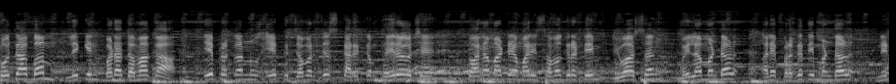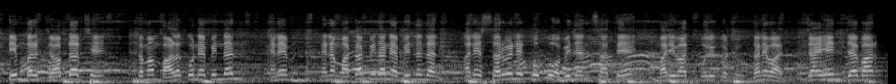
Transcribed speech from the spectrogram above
છોટા બમ, લેકિન બડા ધમાકા. એ પ્રકારનો એક જબરજસ્ત કાર્યક્રમ થઈ રહ્યો છે. તો આના માટે અમારી સમગ્ર ટીમ, યુવા સંઘ, મહિલા મંડળ અને પ્રગતિ મંડળની ટીમ વર્ગ જવાબદાર છે. તમામ બાળકોને અભિનંદન અને એના માતા પિતાને અભિનંદન અને સર્વેને ખૂબ અભિનંદન સાથે મારી વાત પૂરી કરું છું. ધન્યવાદ. જય હિન્દ, જય ભારત.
